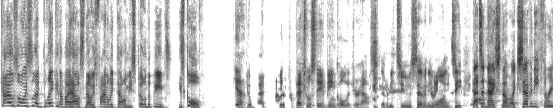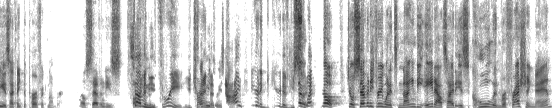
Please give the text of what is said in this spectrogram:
Kyle's always led blanket at my house. Now he's finally telling me he's spilling the beans. He's cold. Yeah, I feel bad. I'm in a perpetual state of being cold at your house. 72, 71. See, that's a nice number. Like 73 is, I think, the perfect number. No, 70s. fine. 73. You trying to 73 die? You're gonna you're gonna be Seven- sweating. No, Joe, 73 when it's 98 outside is cool and refreshing, man.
